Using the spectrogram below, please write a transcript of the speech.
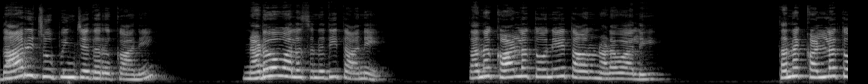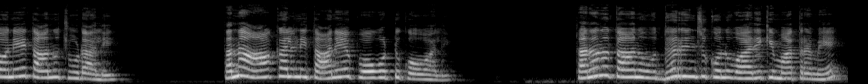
దారి చూపించెదరు కానీ నడవవలసినది తానే. తన కాళ్ళతోనే తాను నడవాలి. తన కళ్ళతోనే తాను చూడాలి. తన ఆకలిని తానే పోగొట్టుకోవాలి. తనను తాను ఉద్ధరించుకొని వారికి మాత్రమే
